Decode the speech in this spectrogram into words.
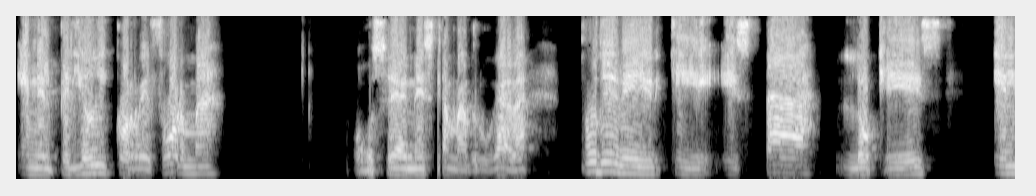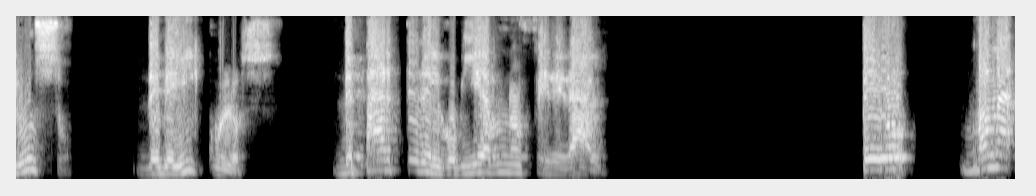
en el periódico Reforma, o sea, en esta madrugada, pude ver que está lo que es el uso de vehículos de parte del gobierno federal. Pero van a,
